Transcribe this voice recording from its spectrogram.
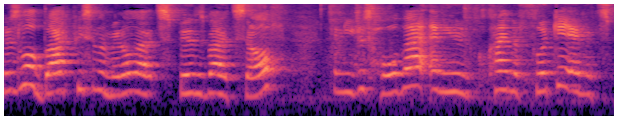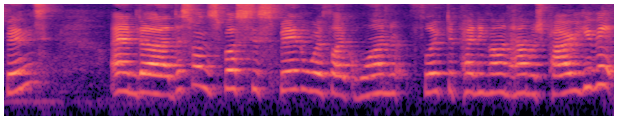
there's a little black piece in the middle that spins by itself. And you just hold that and you kind of flick it and it spins. And uh, this one's supposed to spin with like one flick depending on how much power you give it.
